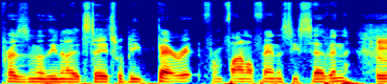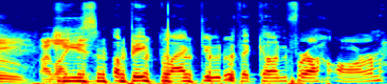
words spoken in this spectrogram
president of the United States would be Barret from Final Fantasy VII. Ooh, I like He's it. a big black dude with a gun for a arm,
